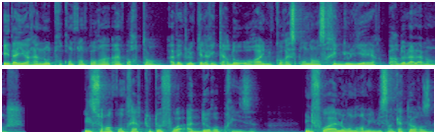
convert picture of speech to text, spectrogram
est d'ailleurs un autre contemporain important avec lequel Ricardo aura une correspondance régulière par-delà la Manche. Ils se rencontrèrent toutefois à deux reprises, une fois à Londres en 1814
